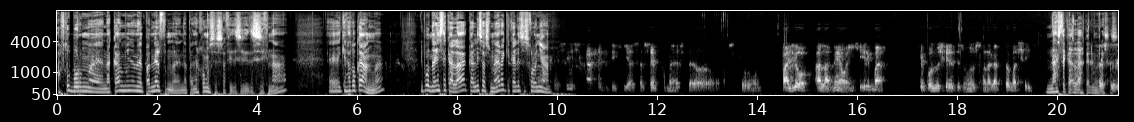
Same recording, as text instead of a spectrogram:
Αυτό που μπορούμε να κάνουμε είναι να επανέλθουμε, να επανερχόμαστε σε αυτή τη συζήτηση συχνά ε, και θα το κάνουμε. Λοιπόν, να είστε καλά, καλή σας μέρα και καλή σας χρονιά. Εσείς κάθε επιτυχία σας εύχομαι στο, στο παλιό αλλά νέο εγχείρημα και πολλούς χαιρετισμούς στον αγαπητό Βασίλη. Να είστε καλά, καλημέρα σας.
